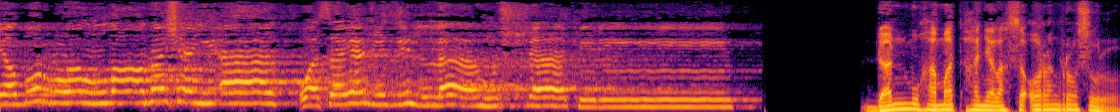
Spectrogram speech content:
يضر الله شيئا وسيجزي الله الشاكرين Dan Muhammad hanyalah seorang rasul.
